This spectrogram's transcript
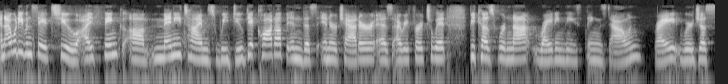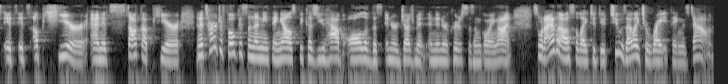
And I would even say, too, I think um, many times we do get caught up in this inner chatter, as I refer to it, because we're not writing these things down right? We're just it's it's up here and it's stuck up here and it's hard to focus on anything else because you have all of this inner judgment and inner criticism going on. So what I also like to do too is I like to write things down.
